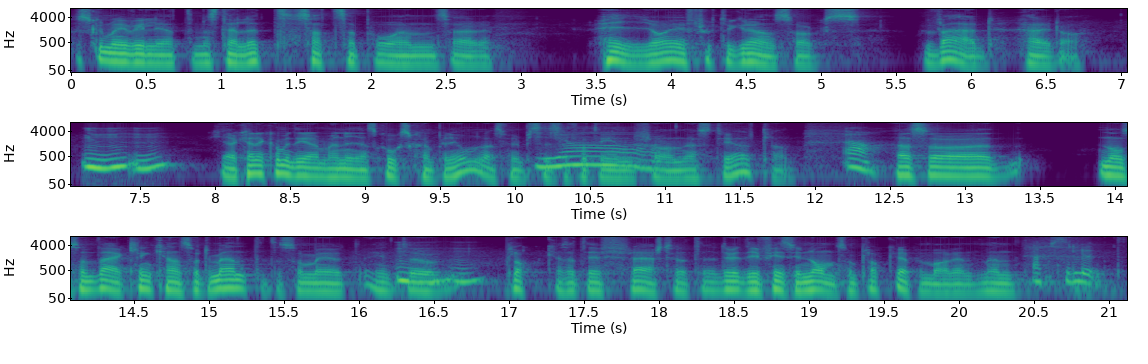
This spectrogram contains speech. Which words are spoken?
Så skulle man ju vilja att de istället satsar på en så här, hej jag är frukt och grönsaksvärd här idag. Jag kan rekommendera de här nya skogschampinjonerna som vi precis har fått in Ja. från Östergötland. Ja, Alltså någon som verkligen kan sortimentet och som är inte Mm, plockar så att det är fräscht. hela tiden. Det, det finns ju någon som plockar uppenbarligen. Men, absolut.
